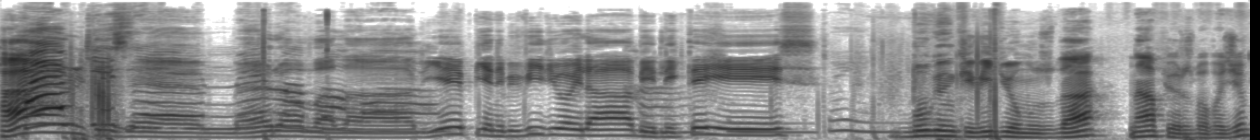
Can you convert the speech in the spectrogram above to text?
Herkese merhabalar. Yepyeni bir videoyla birlikteyiz. Bugünkü videomuzda ne yapıyoruz babacığım?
